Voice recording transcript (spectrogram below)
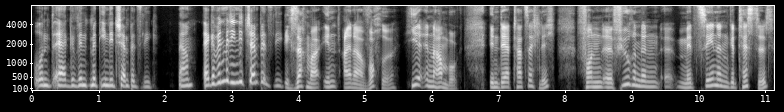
Und er gewinnt mit ihnen die Champions League. Ja, er gewinnt mit ihnen die Champions League. Ich sag mal, in einer Woche hier in Hamburg, in der tatsächlich von äh, führenden äh, Mäzenen getestet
